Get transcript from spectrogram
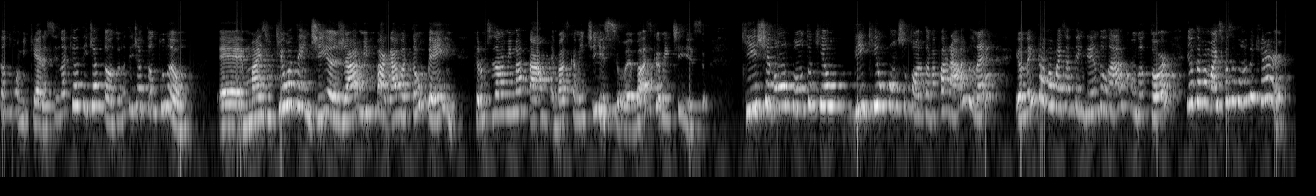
tanto home care assim, não é que eu atendia tanto, eu não atendia tanto, não. É, mas o que eu atendia já me pagava tão bem que eu não precisava me matar. É basicamente isso, é basicamente isso. Que chegou a um ponto que eu vi que o consultório estava parado, né? Eu nem estava mais atendendo lá com o doutor e eu estava mais fazendo home care.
